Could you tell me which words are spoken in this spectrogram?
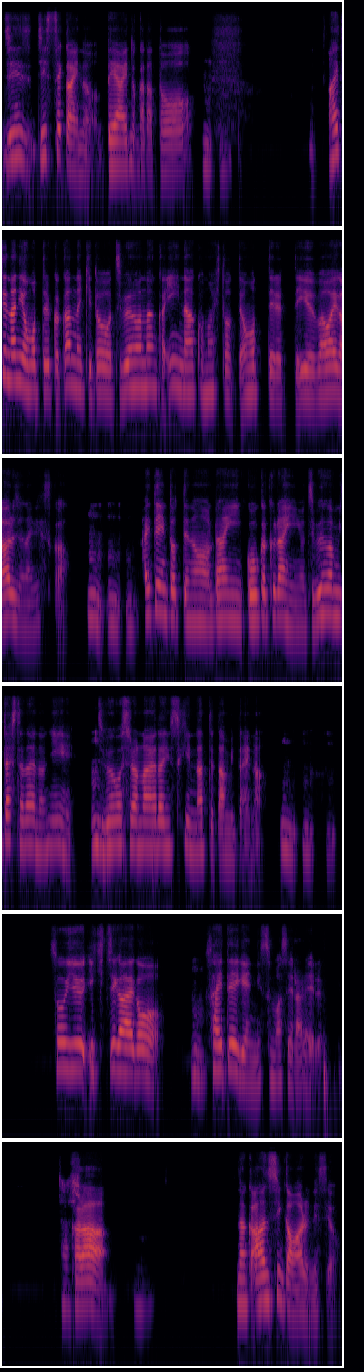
実実世界の出会いとかだと、うんうん。相手何を思ってるか分かんないけど自分はなんかいいなこの人って思ってるっていう場合があるじゃないですか。うんうんうん。相手にとってのライン合格ラインを自分は満たしてないのに、うん。自分は知らない間に好きになってたみたいな。うんうんうん。そういう行き違いをうん。最低限に済ませられる。確からになんか安心感はあるんですよ、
